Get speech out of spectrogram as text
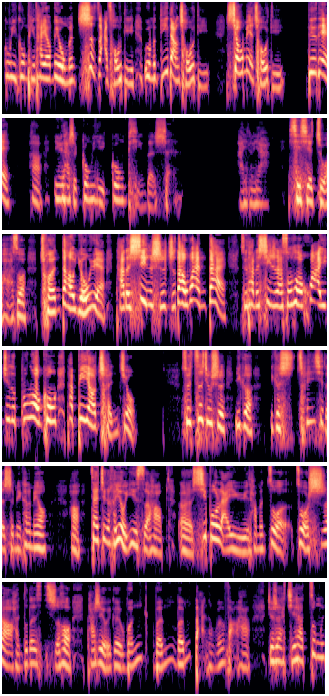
公义公平，他要为我们斥诈仇敌，为我们抵挡仇敌，消灭仇敌，对不对？哈，因为他是公义公平的神，还有呀。谢谢主哈，说存到永远，他的信实直到万代，所以他的信实他说说话一句都不落空，他必要成就。所以这就是一个一个称谢的生命，看到没有？好，在这个很有意思哈，呃，希伯来语他们作作诗啊，很多的时候它是有一个文文文版文法哈，就是其实它中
